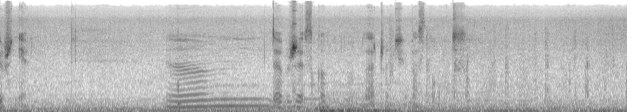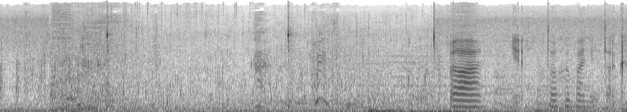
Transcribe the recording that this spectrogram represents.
Już nie. Ym, dobrze, skąd mam zacząć? Chyba stąd. A, nie, to chyba nie tak.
